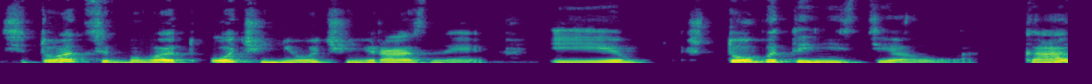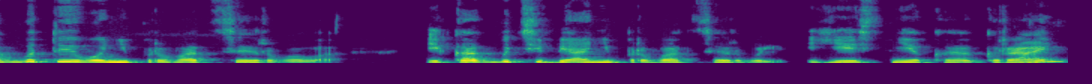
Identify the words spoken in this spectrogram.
ситуации бывают очень и очень разные. И что бы ты ни сделала, как бы ты его ни провоцировала, и как бы тебя ни провоцировали, есть некая грань,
